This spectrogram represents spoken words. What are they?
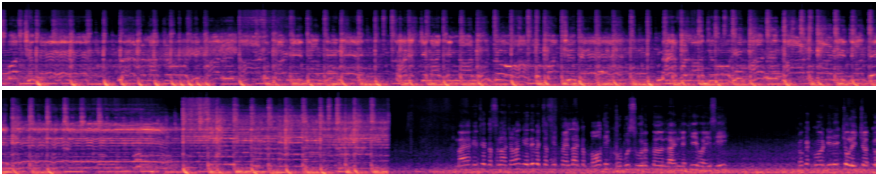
ਪੁੱਛਦੇ, ਮਹਿਫਲਾਂ ਚੋਂ ਹੀ ਪਰ ਕਾਣ ਬਣ ਜਾਂਦੇ ਨੇ। ਕਰ ਜਿਨ੍ਹਾਂ ਜਿਨ੍ਹਾਂ ਨੂੰ ਜਵਾਬ ਪੁੱਛਦੇ, ਮਹਿਫਲਾਂ ਚੋਂ ਹੀ ਮੈਂ ਇੱਥੇ ਦੱਸਣਾ ਚਾਹਾਂਗਾ, ਇਹਦੇ ਵਿੱਚ ਅਸੀਂ ਪਹਿਲਾਂ ਇੱਕ ਬਹੁਤ ਹੀ ਖੂਬਸੂਰਤ ਲਾਈਨ ਲਿਖੀ ਹੋਈ ਸੀ, ਕਿਉਂਕਿ ਕੋਈ ਜਿਹੜੇ ਝੋਲੀ ਚੱਕ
